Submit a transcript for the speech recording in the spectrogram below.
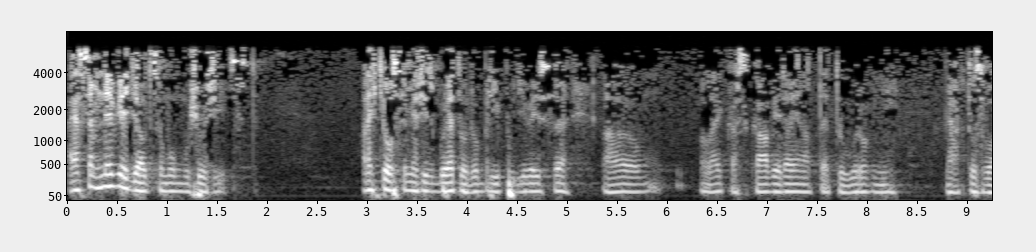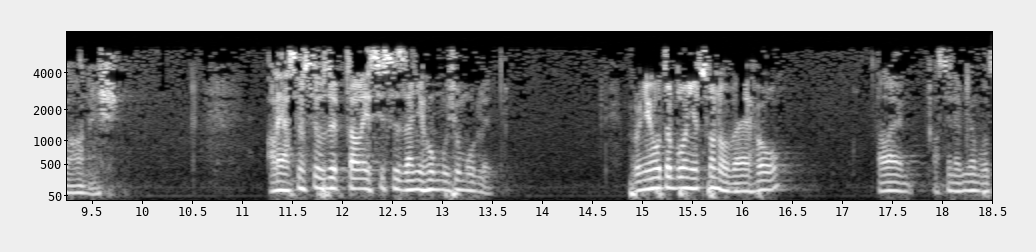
A já jsem nevěděl, co mu můžu říct. A nechtěl jsem mi říct, bude to dobrý, podívej se, lékařská věda je na této úrovni, nějak to zvládneš. Ale já jsem se ho zeptal, jestli se za něho můžu modlit. Pro něho to bylo něco nového, ale asi neměl moc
